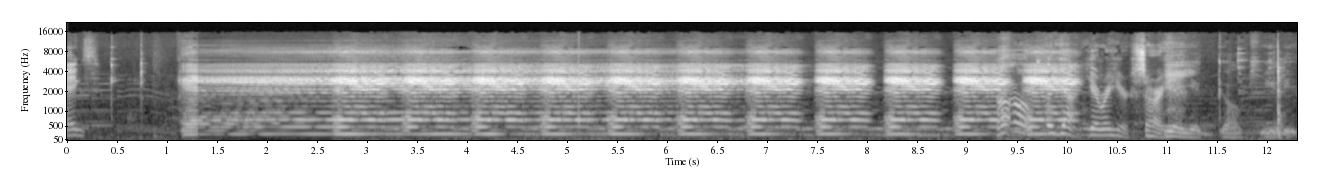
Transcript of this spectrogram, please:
pigs. Uh-oh. Uh, yeah, yeah, right here. Sorry. Here you go, cutie.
